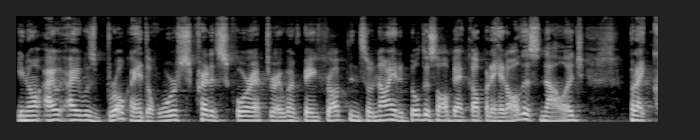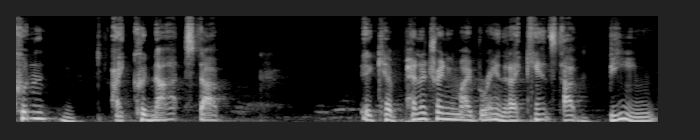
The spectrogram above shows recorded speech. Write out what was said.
You know, I, I was broke. I had the worst credit score after I went bankrupt, and so now I had to build this all back up. But I had all this knowledge, but I couldn't. I could not stop. It kept penetrating my brain that I can't stop being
